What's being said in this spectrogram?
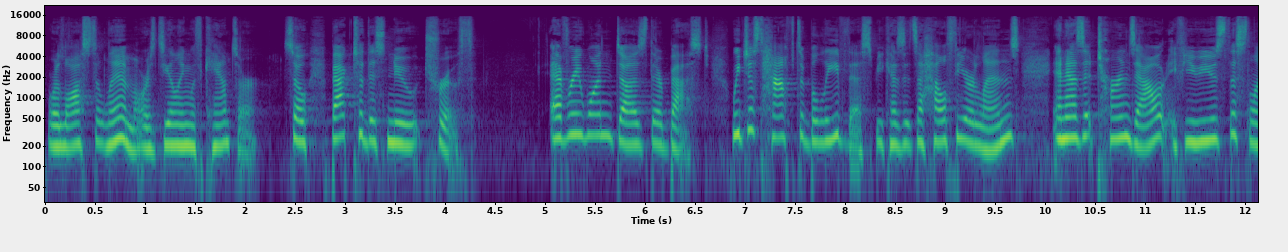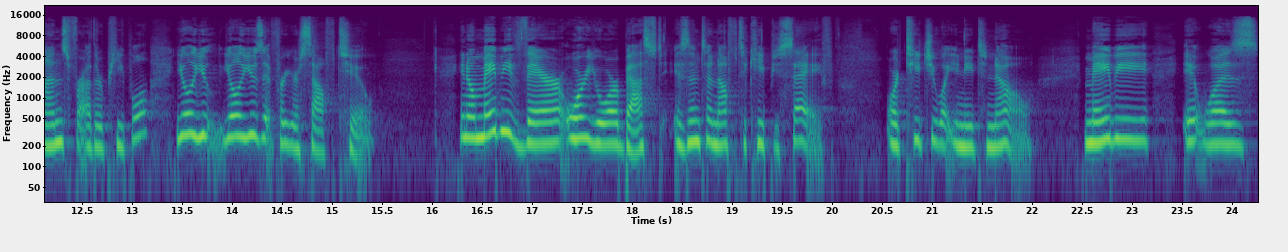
or lost a limb or is dealing with cancer. So, back to this new truth. Everyone does their best. We just have to believe this because it's a healthier lens. And as it turns out, if you use this lens for other people, you'll, you, will you will use it for yourself too. You know, maybe their or your best isn't enough to keep you safe or teach you what you need to know. Maybe it was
